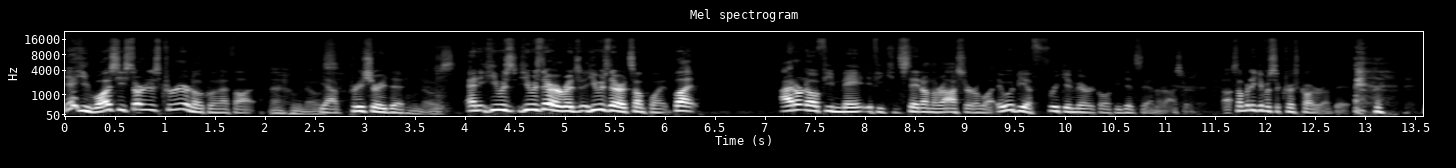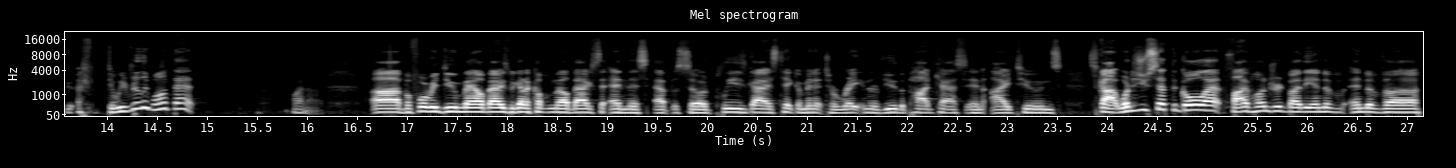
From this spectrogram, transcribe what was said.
yeah, he was. He started his career in Oakland. I thought. Uh, who knows? Yeah, pretty sure he did. Who knows? And he was he was there originally. He was there at some point, but I don't know if he made if he stayed on the roster or what. It would be a freaking miracle if he did stay on the roster. Uh, Somebody give us a Chris Carter update. Do we really want that? Why not? Uh, before we do mailbags, we got a couple mailbags to end this episode. Please, guys, take a minute to rate and review the podcast in iTunes. Scott, what did you set the goal at? Five hundred by the end of end of uh,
